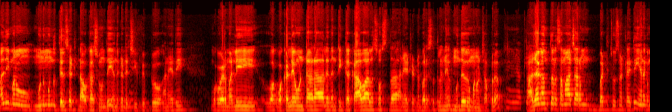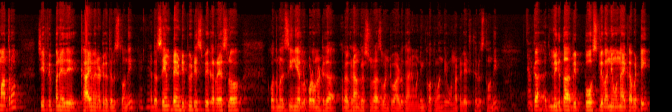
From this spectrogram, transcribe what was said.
అది మనం ముందు ముందు తెలిసేటువంటి అవకాశం ఉంది. ఎందుకంటే చీఫ్ విప్ అనేది ఒకవేళ మళ్ళీ ఒక- ఒకళ్ళే ఉంటారా లేదంటే ఇంకా కావాల్సి వస్తుందా అనేటువంటి పరిస్థితులు అనేవి ముందుగా మనం చెప్పలేం. తాజాగా అందుతున్న సమాచారం బట్టి చూసినట్లయితే ఈయనకు మాత్రం చీఫ్ విప్ అనేది ఖాయమైనట్టుగా తెలుస్తోంది. At the same time deputy speaker రేస్లో కొంతమంది సీనియర్లు కూడా ఉన్నట్టుగా రఘురామకృష్ణరాజు వంటి వాళ్ళు కానివ్వండి ఇంకొంతమంది ఉన్నట్టుగా అయితే తెలుస్తోంది. ఇక మిగతా విప్ పోస్టులు ఇవన్నీ ఉన్నాయి కాబట్టి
